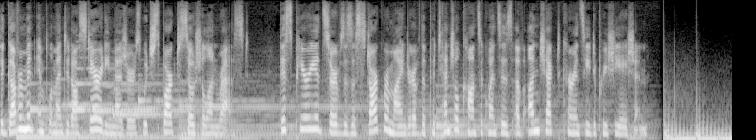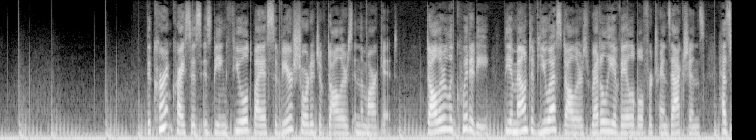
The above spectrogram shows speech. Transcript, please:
The government implemented austerity measures which sparked social unrest. This period serves as a stark reminder of the potential consequences of unchecked currency depreciation. The current crisis is being fueled by a severe shortage of dollars in the market. Dollar liquidity, the amount of US dollars readily available for transactions, has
